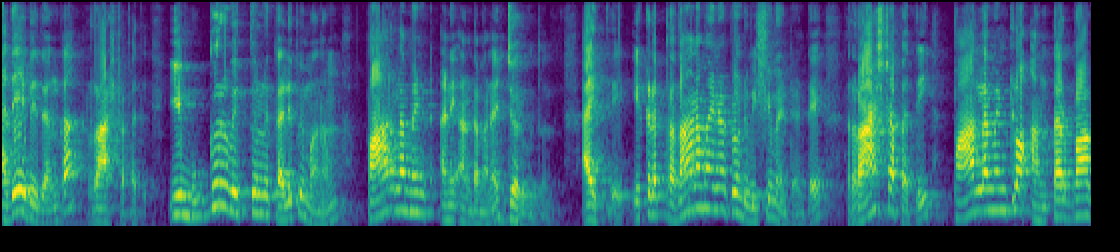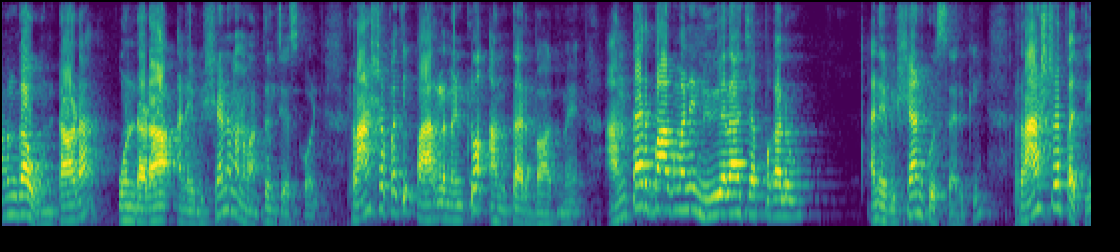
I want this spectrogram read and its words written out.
అదేవిధంగా రాష్ట్రపతి. ఈ ముగ్గురు వ్యక్తులను కలిపి మనం పార్లమెంట్ అని అనడం అనేది జరుగుతుంది. అయితే ఇక్కడ ప్రధానమైనటువంటి విషయం ఏంటంటే రాష్ట్రపతి పార్లమెంట్లో అంతర్భాగంగా ఉంటాడా ఉండడా అనే విషయాన్ని మనం అర్థం చేసుకోవాలి. రాష్ట్రపతి పార్లమెంట్లో అంతర్భాగమే. అంతర్భాగం అని నువ్వు ఎలా చెప్పగలవు? అనే విషయానికి వచ్చేసరికి రాష్ట్రపతి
